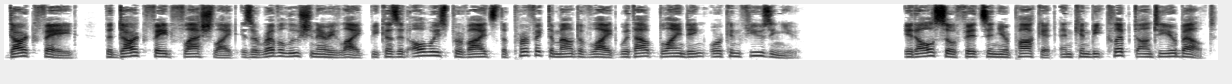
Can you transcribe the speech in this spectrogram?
Dark Fade The Dark Fade flashlight is a revolutionary light because it always provides the perfect amount of light without blinding or confusing you. It also fits in your pocket and can be clipped onto your belt.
